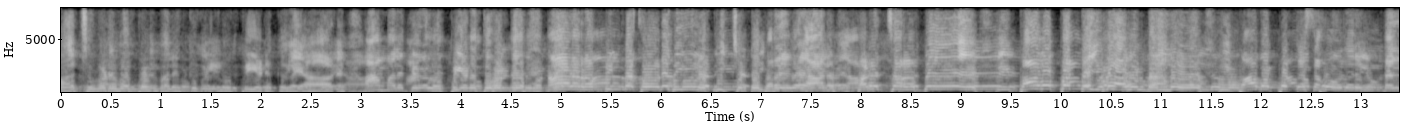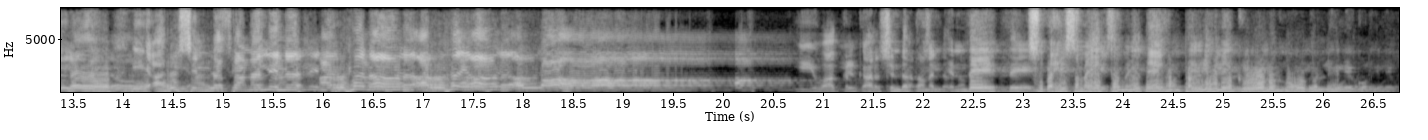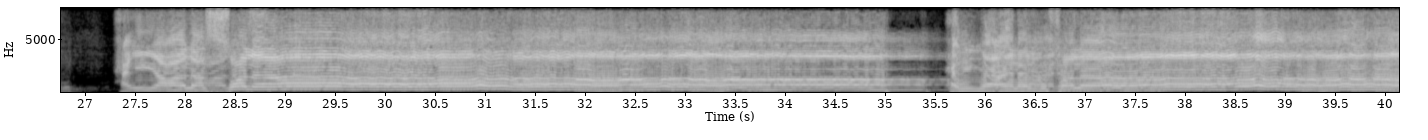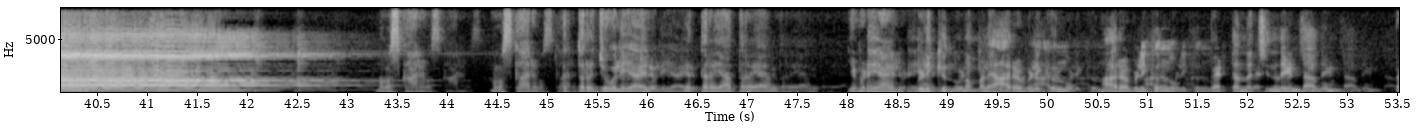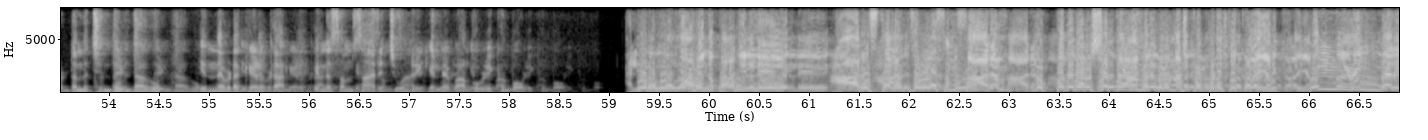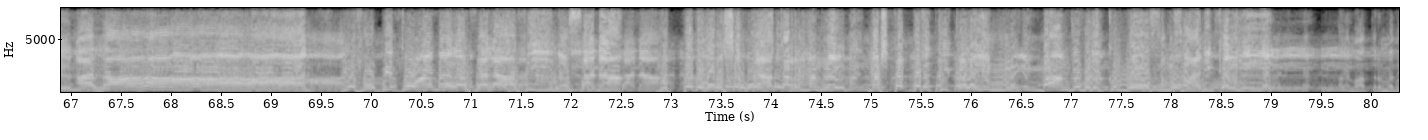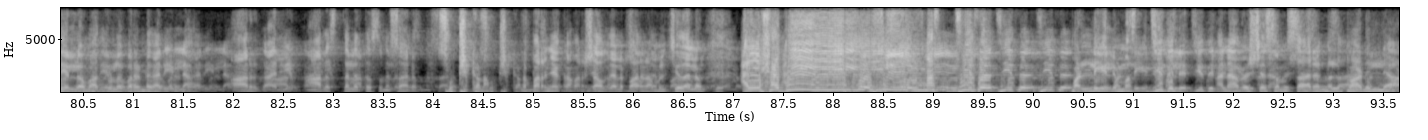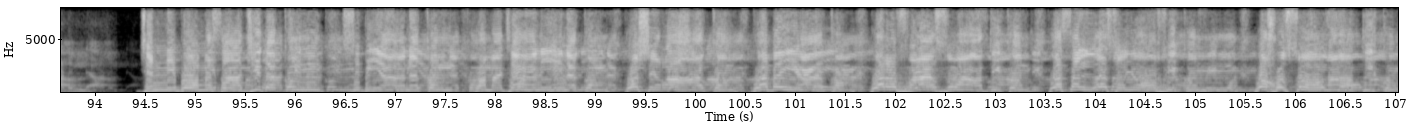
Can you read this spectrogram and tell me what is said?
ആ ചുവടുവെപ്പും മലക്കുകൾ ഒപ്പിയെടുക്കുകയാണ്. ആ മലക്കുകൾ ഒപ്പിയെടുത്തുകൊണ്ട് നാളെ റബ്ബിന്റെ കോടതിയിൽ എത്തിച്ചിട്ട് പറയുകയാണ് പടച്ച റബ്ബേ ഈ പാവപ്പെട്ട യുവാവുണ്ടല്ലോ ഈ പാവപ്പെട്ട സഹോദരിയുണ്ടല്ലോ. ഈ അരിശിന്റെ തണലിന് അർഹനാണ് അർഹയാണ് ഈ യുവാക്കൾക്ക് അർഷിന്റെ തണൽ എന്തേ സുബഹി സമയത്ത് അദ്ദേഹം പള്ളിയിലേക്ക് ഓടുന്നു പള്ളിയിലേക്ക് ഓടുന്നു حي على الصلاة حي على الفلاح നമസ്കാരം നമസ്കാരം എത്ര ജോലിയായാലും എത്ര യാത്രയായാലും എവിടെയായാലും വിളിക്കുന്നു. നമ്മളെ ആരോ വിളിക്കുന്നു. ആരോ വിളിക്കുന്നു. പെട്ടെന്ന് ചിന്തയുണ്ടാകും പെട്ടെന്ന് ചിന്തയുണ്ടാകും ഇന്നെവിടെ കേൾക്കാൻ ഇന്ന് സംസാരിച്ചു കൊണ്ടിരിക്കല്ലേ ബാങ്ക് വിളിക്കുമ്പോ അലി റളിയല്ലാഹു അൻഹു പറഞ്ഞില്ലേ ആറ് സ്ഥലത്തുള്ള സംസാരം മുപ്പത് വർഷത്തെ അമലുകൾ നഷ്ടപ്പെടുത്തി കളയും. ഒന്ന് മുപ്പത് വർഷത്തെ കർമ്മങ്ങൾ നഷ്ടപ്പെടുത്തി കളയും. ബാങ്ക് വിളിക്കുമ്പോ സംസാരിക്കൽ. അത് മാത്രം മതിയല്ലോ ബാക്കിയുള്ള പറയേണ്ട കാര്യമില്ല ആറ് കാര്യം ആറ് സ്ഥലത്തെ സംസാരം സൂക്ഷിക്കണം അത് പറഞ്ഞേക്കാം പക്ഷേ ചിലപ്പോൾ അമൽ ചെയ്താലോ അൽ ഹദീസ് ഫിൽ മസ്ജിദ് പള്ളിയിൽ മസ്ജിദിൽ അനാവശ്യ സംസാരങ്ങൾ പാടില്ല جنبوا مساجدكم صبيانكم ومجانينكم وشراءكم وبيعكم ورفع أصواتكم وسل سيوفكم وخصوماتكم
